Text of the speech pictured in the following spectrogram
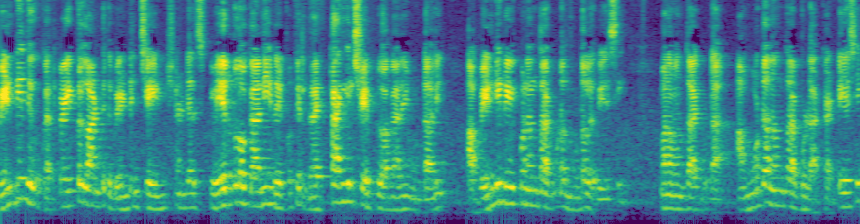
వెండిది ఒక ట్రైపుల్ లాంటిది వెండిని చేయించండి స్క్వేర్లో కానీ లేకపోతే రెక్టాంగిల్ షేప్లో కానీ ఉండాలి. ఆ వెండి రేకునంతా కూడా మూటలు వేసి మనమంతా కూడా ఆ మూటనంతా కూడా కట్టేసి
